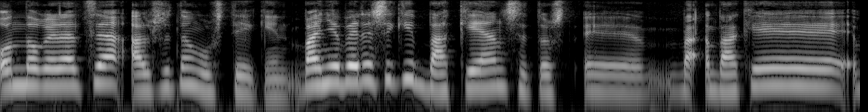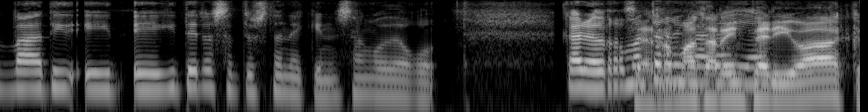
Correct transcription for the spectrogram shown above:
ondo geratzea alzuten guztiekin. Baina bereziki bakean zetoz, e, ba, bake bat egitera zatoztenekin esango dugu. Claro, Erromatar imperioak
